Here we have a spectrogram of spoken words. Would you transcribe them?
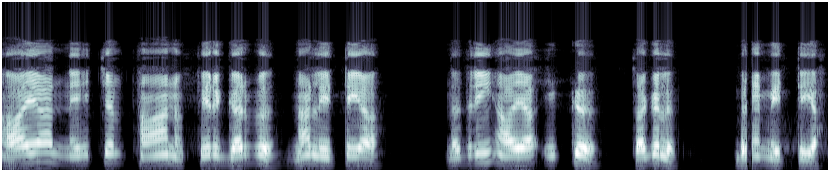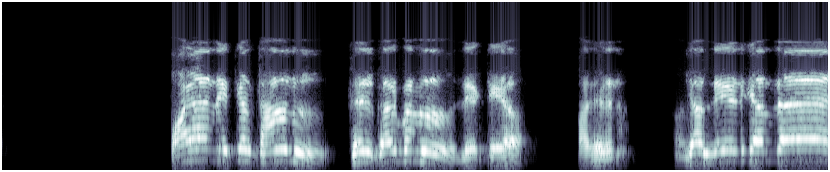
ਆਇਆ ਨਿਹਚਲ ਥਾਨ ਫਿਰ ਗਰਭ ਨਾ ਲੇਟਿਆ। ਨਦਰੀ ਆਇਆ ਇੱਕ ਸਗਲ ਬ੍ਰਹਮੇਟਿਆ। ਪਾਇਆ ਨਿਕਲ ਥਾਨ ਫਿਰ ਗਰਬਨ ਲੇਟਿਆ। ਆ ਦੇਖ ਨਾ। ਜਾਂ ਲੇਟ ਜਾਂਦਾ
